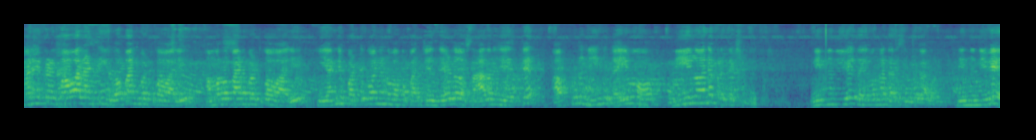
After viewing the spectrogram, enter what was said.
మనం ఇక్కడ పోవాలంటే ఈ రూపాన్ని పట్టుకోవాలి అమ్మ రూపాన్ని పట్టుకోవాలి ఇవన్నీ పట్టుకొని నువ్వు ఒక పద్దెనిమిది ఏళ్ళు సాధన చేస్తే అప్పుడు నీకు దైవం నీలోనే ప్రత్యక్షం నిన్ను నీవే దైవంగా దర్శించగలవు నిన్ను నీవే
